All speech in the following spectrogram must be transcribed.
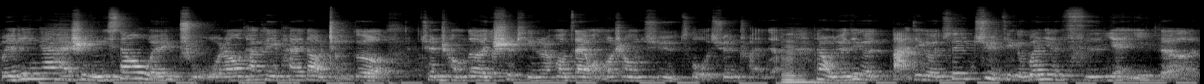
我觉得这应该还是营销为主，然后它可以拍到整个全程的视频，然后在网络上去做宣传这样。嗯。但我觉得这个把这个追剧这个关键词演绎的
